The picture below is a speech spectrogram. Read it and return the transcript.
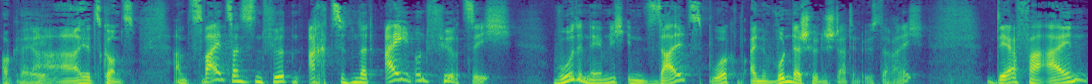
Okay. Ja, jetzt kommt's. Am 22.04.1841 wurde nämlich in Salzburg, eine wunderschöne Stadt in Österreich, der Verein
